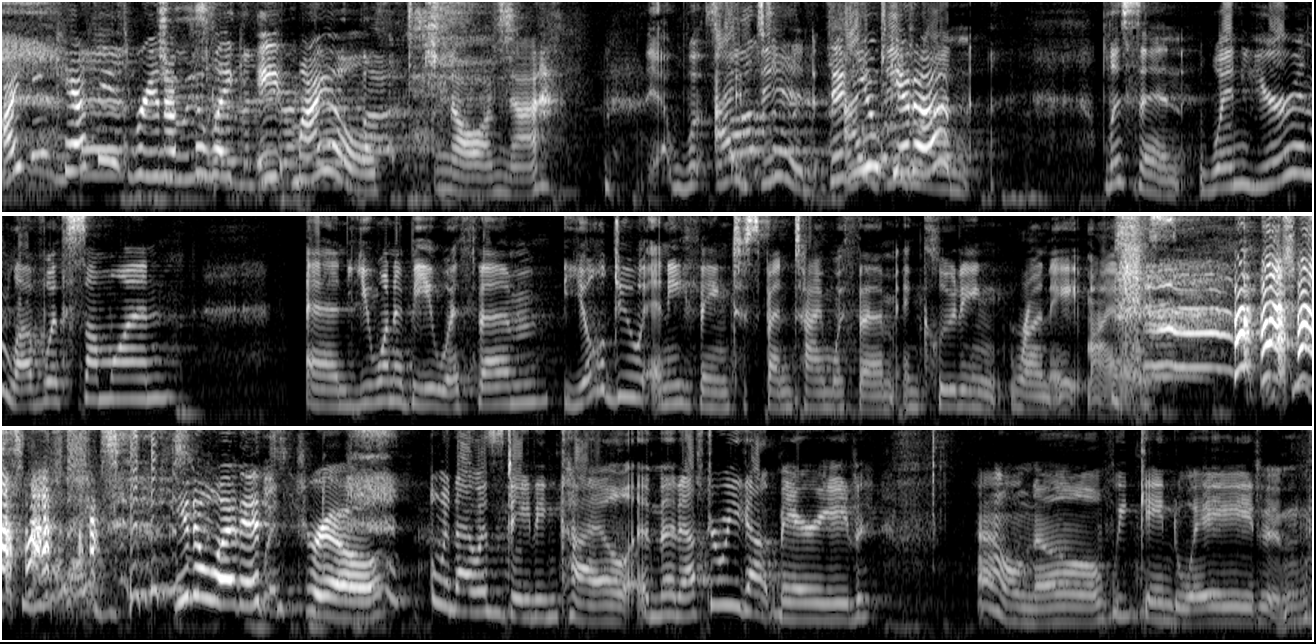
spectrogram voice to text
I think Kathy's ran up Julie's to like running eight New miles. Marathon. No, I'm not. Yeah, w- I Sponsor. did. Didn't I you did get up? run- Listen, when you're in love with someone and you want to be with them, you'll do anything to spend time with them, including run eight miles. Which is what I did You know what? It's true. when I was dating Kyle. And then after we got married, I don't know, we gained weight and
